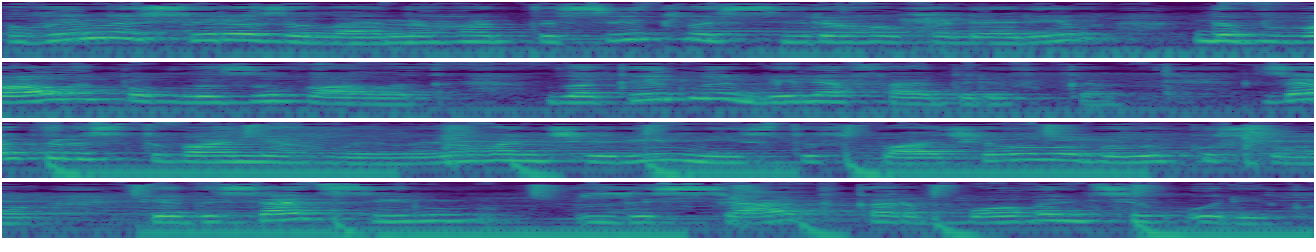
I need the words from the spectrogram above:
Глину сіро-зеленого та світло-сірого кольорів добували поблизу валок, блакитно біля Федорівки. За користування глиною гончарі місту сплачували велику суму 50-70 карбованців у рік.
